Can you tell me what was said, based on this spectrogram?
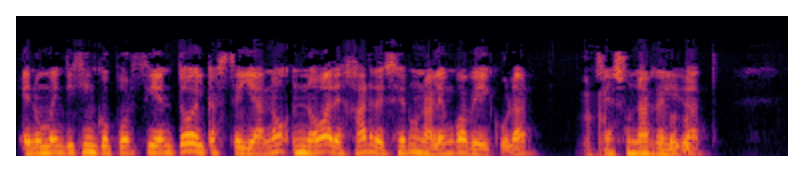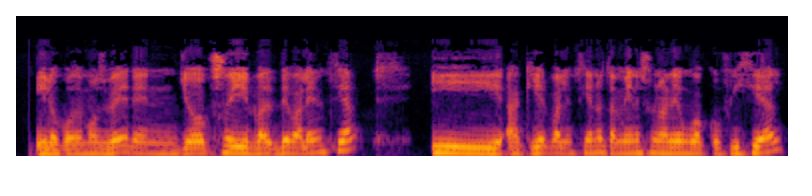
en un 25%, el castellano no va a dejar de ser una lengua vehicular. O sea, es una realidad y lo podemos ver en yo soy de Valencia y aquí el valenciano también es una lengua cooficial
